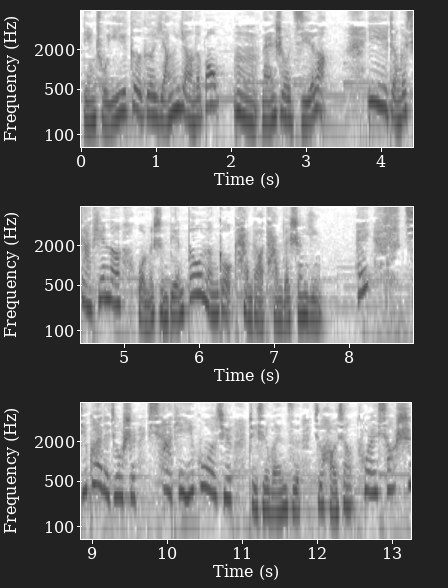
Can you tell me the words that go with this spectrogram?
叮出一个个痒痒的包，嗯，难受极了。一整个夏天呢，我们身边都能够看到它们的身影。哎，奇怪的就是夏天一过去，这些蚊子就好像突然消失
